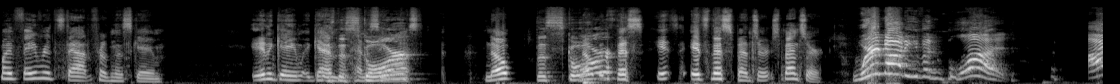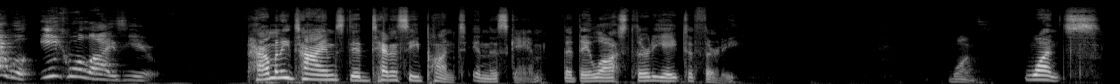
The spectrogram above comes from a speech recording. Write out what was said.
My favorite stat from this game, in a game again, Is the Tennessee score? lost. Nope. The score? Nope, it's this. It's it's this Spencer. Spencer. We're not even blood. I will equalize you. How many times did Tennessee punt in this game that they lost thirty-eight to thirty? Once. Once.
